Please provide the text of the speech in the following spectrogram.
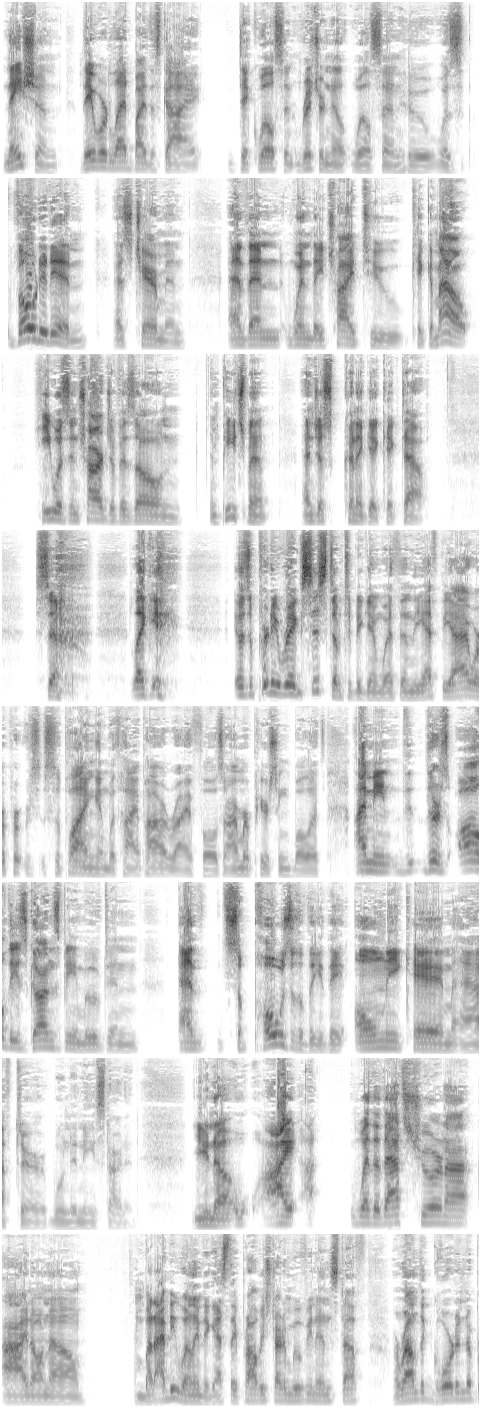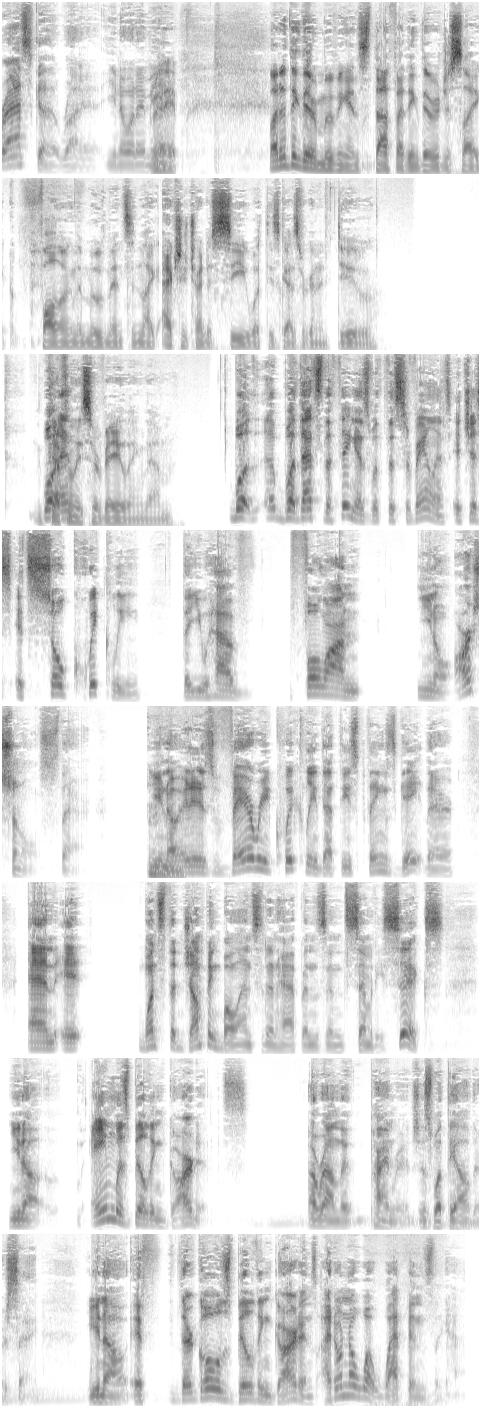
Nation. They were led by this guy, Dick Wilson, Richard Wilson, who was voted in as chairman and then when they tried to kick him out, he was in charge of his own impeachment and just couldn't get kicked out. So, like, it, it was a pretty rigged system to begin with, and the FBI were per- supplying him with high powered rifles, armor piercing bullets. I mean, th- there's all these guns being moved in, and supposedly they only came after Wounded Knee started. You know, I, I whether that's true or not, I don't know. But I'd be willing to guess they probably started moving in stuff around the Gordon, Nebraska riot. You know what I mean? Right. Well, I don't think they were moving in stuff. I think they were just like following the movements and like actually trying to see what these guys were going to do. Well, Definitely and, surveilling them. Well, uh, but that's the thing is with the surveillance, it just it's so quickly that you have full on, you know, arsenals there. Mm-hmm. You know, mm-hmm. it is very quickly that these things get there, and it once the Jumping Bull incident happens in 76, you know, AIM was building gardens around the Pine Ridge, is what the elders say. You know, if their goal is building gardens, I don't know what weapons they have.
